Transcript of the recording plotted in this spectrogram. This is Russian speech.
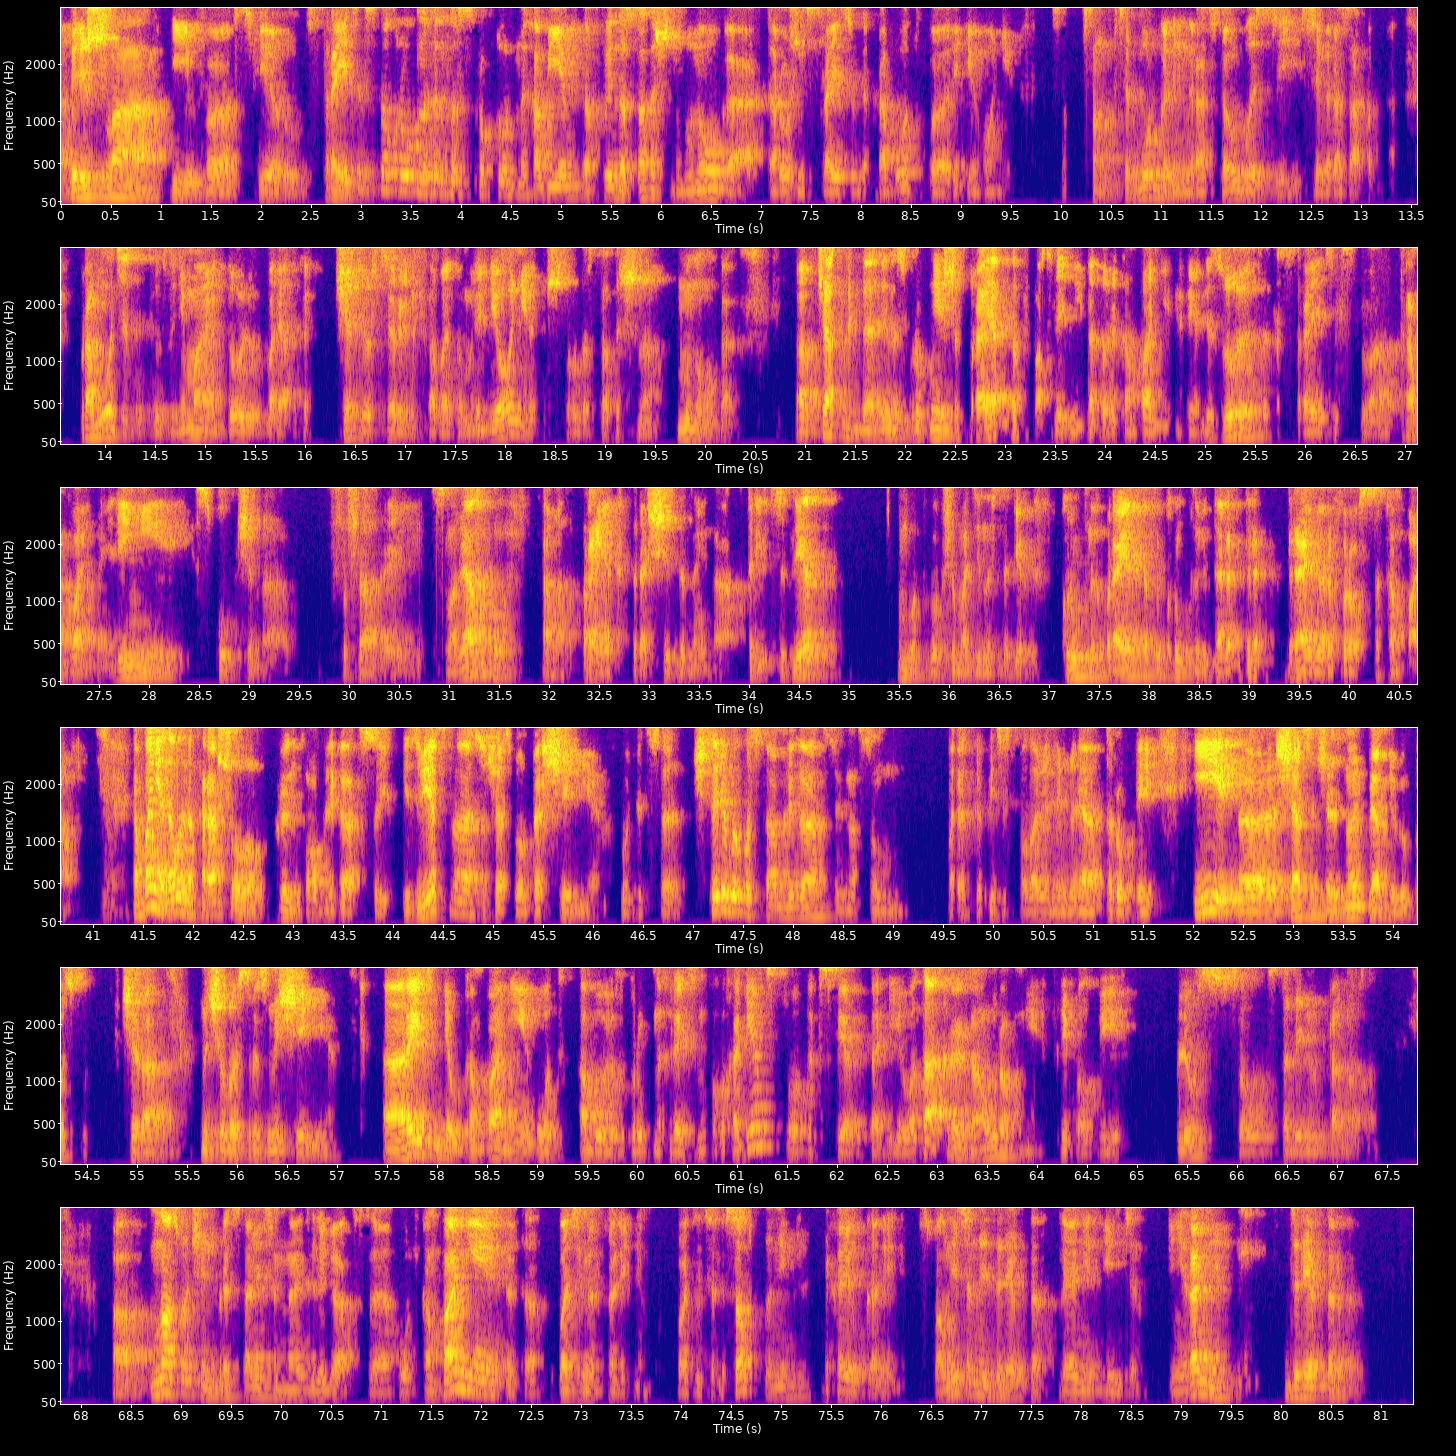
перешла и в сферу строительства крупных инфраструктурных объектов и достаточно много дорожно-строительных работ в регионе Санкт-Петербурга, Ленинградской области и северо-запада проводит, занимает долю порядка четверти рынка в этом регионе, что достаточно много. А, в частности, один из крупнейших проектов, последний, который компания реализует, это строительство трамвайной линии из Купчино в Шушары и Славянку. Проект, рассчитанный на 30 лет, вот, в общем, один из таких крупных проектов и крупных драйверов роста компании. Компания довольно хорошо рынку облигаций известна. Сейчас в обращении находится 4 выпуска облигаций на сумму порядка 5,5 миллиарда рублей. И э, сейчас очередной пятый выпуск вчера началось размещение. Э, рейтинги у компании от обоих крупных рейтинговых агентств, от Эксперта и от Акры на уровне BBB плюс с стабильным прогнозом. А, у нас очень представительная делегация от компании. Это Владимир Калинин, руководитель и собственник, Михаил Калинин, исполнительный директор, Леонид Гиндин, генеральный директор,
